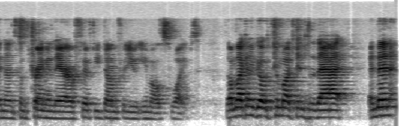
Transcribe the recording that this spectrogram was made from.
and then some training there, 50 done for you email swipes. So I'm not gonna go too much into that. And then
